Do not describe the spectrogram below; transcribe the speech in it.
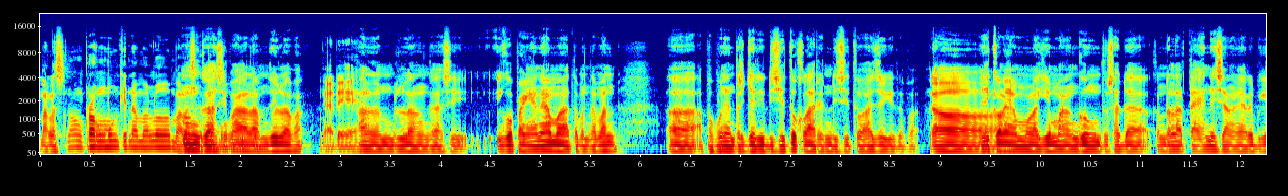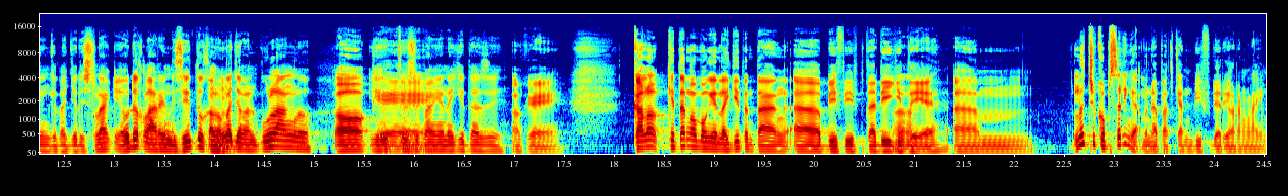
males nongkrong mungkin sama lo, males Enggak sih Pak, gitu. alhamdulillah Pak. Nggak ada ya? Alhamdulillah enggak sih. Gue pengennya sama teman-teman eh, apa pun yang terjadi di situ kelarin di situ aja gitu Pak. Oh, Jadi kalau yang mau lagi manggung terus ada kendala teknis yang akhirnya bikin kita jadi slack, ya udah kelarin di situ. Kalau enggak jangan pulang loh. oke. Gitu sih pengennya kita sih. Oke. Kalau kita ngomongin lagi tentang eh, beef beef tadi gitu ya, em, lo cukup sering nggak mendapatkan beef dari orang lain?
